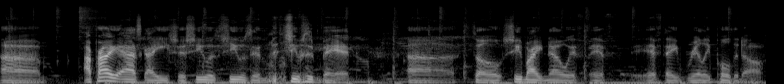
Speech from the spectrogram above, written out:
Um, I probably ask Aisha. She was she was in she was in band, uh, so she might know if if if they really pulled it off.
